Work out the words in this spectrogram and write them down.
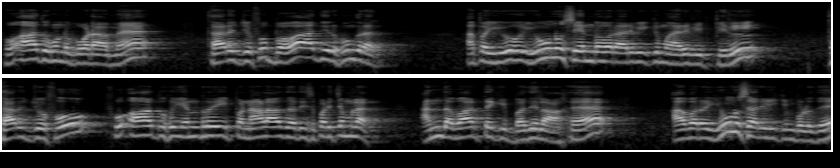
ஃபுஆது கொண்டு போடாமல் தர்ஜுஃபு பவாதிர்ஹுங்கிறார். அப்போ யூ யூனுஸ் என்பவர் அறிவிக்கும் அறிவிப்பில் தர்ஜுஃபு ஃபுஆதுஹு என்று இப்போ நாலாவது ஹதீஸ் படித்தோம்ல அந்த வார்த்தைக்கு பதிலாக அவர் யூனுஸ் அறிவிக்கும் பொழுது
